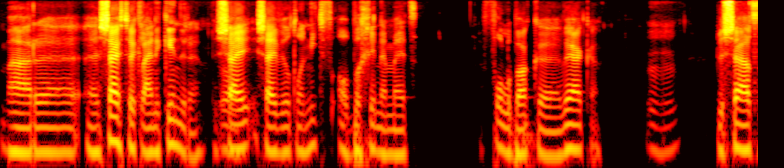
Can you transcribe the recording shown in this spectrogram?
maar eh, zij heeft twee kleine kinderen. Dus Ja. zij, zij wil nog niet al beginnen met volle bak werken. Mhm. Dus zij had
